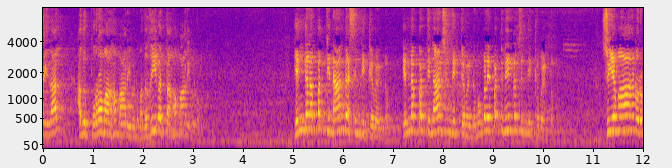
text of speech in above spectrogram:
செய்தால் அது புறமாக மாறிவிடும் அது தீபத்தாக மாறிவிடும். எங்களை பற்றி நாங்கள் சிந்திக்க வேண்டும். என்னை பற்றி நான் சிந்திக்க வேண்டும். உங்களை பற்றி நீங்கள் சிந்திக்க வேண்டும். சுயமாக ஒரு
